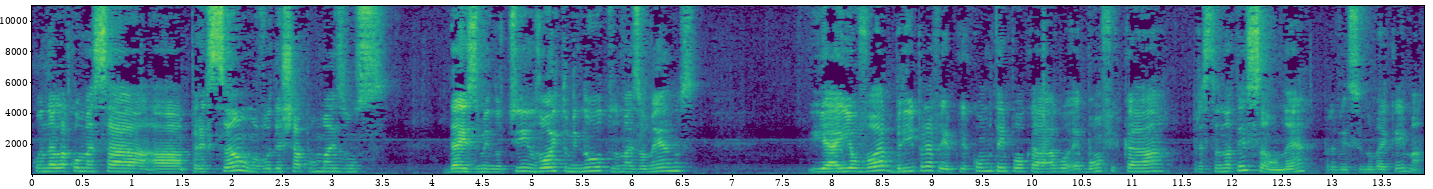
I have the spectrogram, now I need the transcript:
Quando ela começar a pressão, eu vou deixar por mais uns 10 minutinhos, 8 minutos mais ou menos. E aí eu vou abrir para ver, porque como tem pouca água, é bom ficar prestando atenção, né? Para ver se não vai queimar.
